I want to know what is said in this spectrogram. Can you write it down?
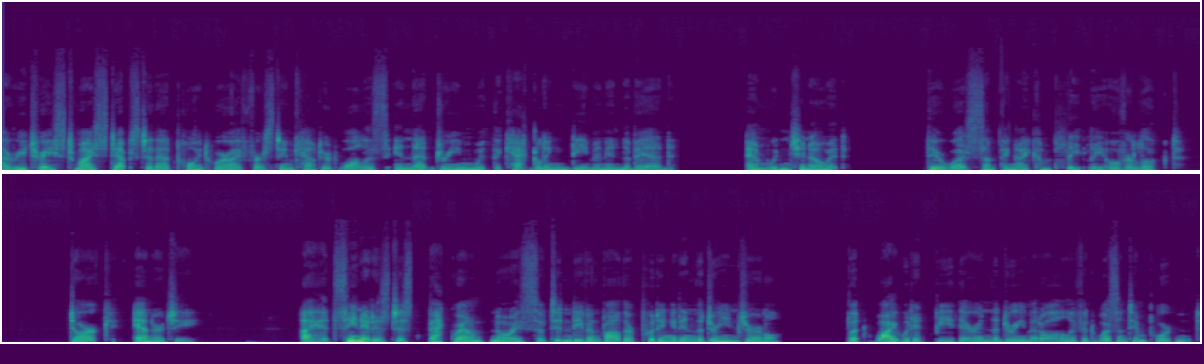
I retraced my steps to that point where I first encountered Wallace in that dream with the cackling demon in the bed. And wouldn't you know it, there was something I completely overlooked dark energy. I had seen it as just background noise, so didn't even bother putting it in the dream journal. But why would it be there in the dream at all if it wasn't important?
